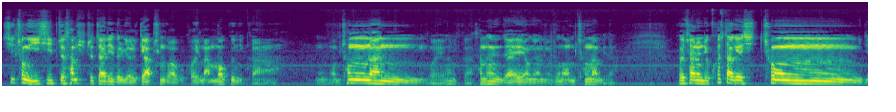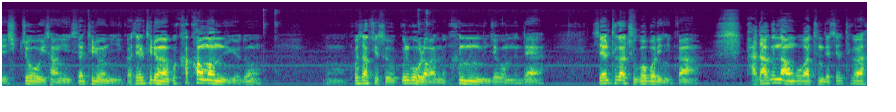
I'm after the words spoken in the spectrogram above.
시총 20조, 30조짜리들 10개 합친 거하고 거의 맞먹으니까 엄청난 거예요. 그러니까 삼성전자의 영향력은 엄청납니다. 그렇잖아요. 이제 코스닥의 시총 이제 10조 이상이 셀트리온이니까 셀트리온하고 카카오만 움직여도 어, 코스닥 지수 끌고 올라가는 큰 문제가 없는데 셀트가 죽어버리니까 바닥은 나온 것 같은데 셀트가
